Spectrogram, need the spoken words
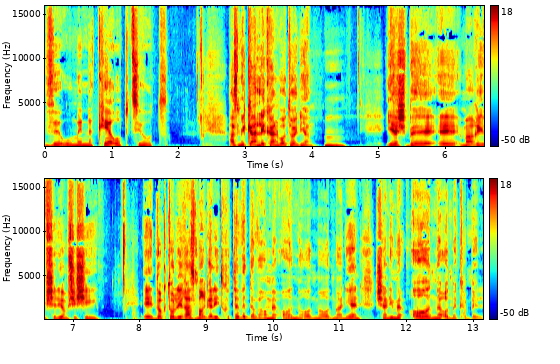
והוא מנקה אופציות. אז מכאן לכאן באותו עניין. Mm. יש במעריב של יום שישי, אה, דוקטור לירז מרגלית כותבת דבר מאוד מאוד מאוד מעניין, שאני מאוד מאוד מקבל.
